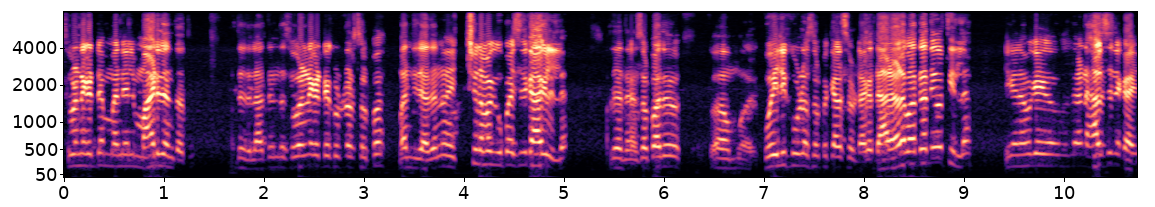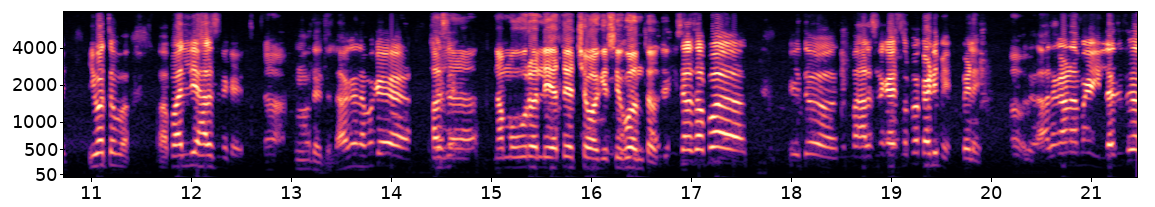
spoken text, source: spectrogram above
ಸುವರ್ಣಗೆಡ್ಡೆ ಮನೆಯಲ್ಲಿ ಮಾಡಿದಂಥದ್ದು ಅದಿಲ್ಲ ಅದರಿಂದ ಸುವರ್ಣಗೆಡ್ಡೆ ಕೂಡ ಸ್ವಲ್ಪ ಬಂದಿದೆ. ಅದನ್ನು ಹೆಚ್ಚು ನಮಗೆ ಉಪಯೋಗಿಸಲಿಕ್ಕೆ ಆಗಲಿಲ್ಲ. ಅದೇ ಸ್ವಲ್ಪ ಅದು ಕೊಯ್ಲಿ ಕೂಡ ಸ್ವಲ್ಪ ಕೆಲಸ ಉಂಟು. ಹಾಗೆ ಧಾರಾಳ ಬರ್ತದೆ ಗೊತ್ತಿಲ್ಲ ಈಗ ನಮಗೆ ಉದಾಹರಣೆ ಹಲಸಿನಕಾಯಿ. ಇವತ್ತು ಪಲ್ಯ ಹಲಸಿನಕಾಯಿ. ಗೊತ್ತಾಯ್ತಲ್ಲ ಆಗ ನಮಗೆ ನಮ್ಮ ಊರಲ್ಲಿ ಯಥೇಚ್ಛವಾಗಿ ಸಿಗುವಂತದ್ದು. ಈ ಸಲ ಸ್ವಲ್ಪ ಇದು ನಿಮ್ಮ ಹಲಸಿನಕಾಯಿ ಸ್ವಲ್ಪ ಕಡಿಮೆ ಬೆಳೆ. ಆದ ಕಾರಣ ನಮಗೆ ಇಲ್ಲದಿದ್ರೆ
